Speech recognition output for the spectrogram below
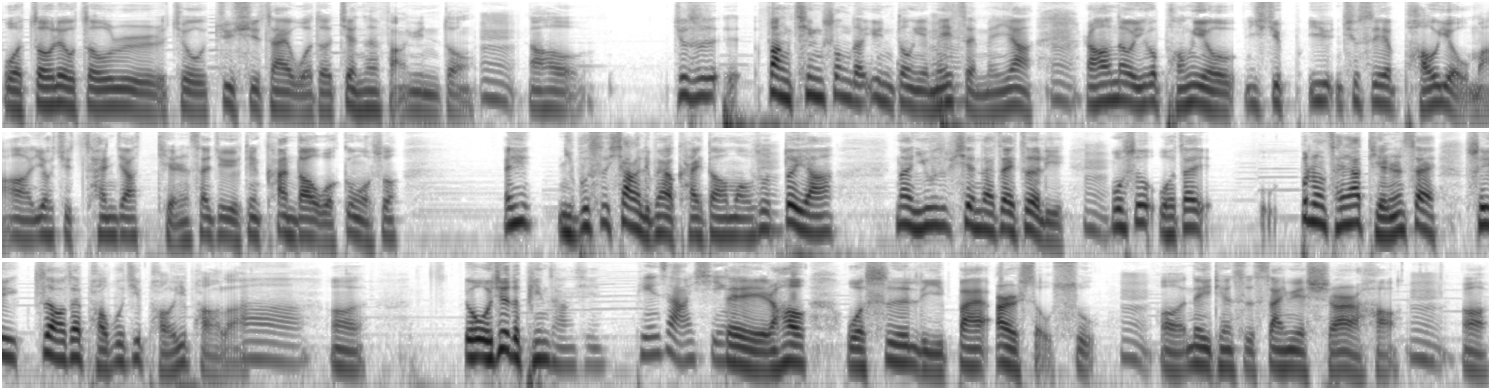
我周六周日就继续在我的健身房运动。嗯，然后就是放轻松的运动，也没怎么样。嗯，嗯然后呢，我一个朋友一去一就是一跑友嘛啊，要去参加铁人赛，就有一天看到我跟我说：“哎，你不是下个礼拜要开刀吗？”我说：“对呀、啊。”那你又是现在在这里？嗯，我说我在。不能参加铁人赛，所以只好在跑步机跑一跑了。啊，嗯，我觉得平常心，平常心。对，然后我是礼拜二手术，嗯，哦，那一天是三月十二号，嗯，啊，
